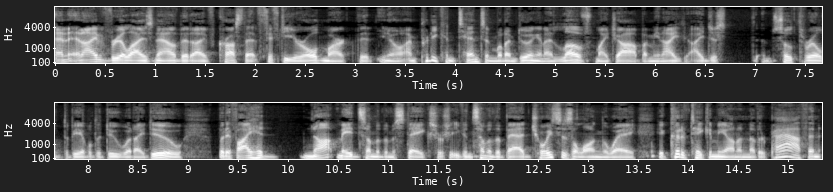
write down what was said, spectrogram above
And and I've realized now that I've crossed that 50 year old mark that, you know, I'm pretty content in what I'm doing and I love my job. I mean, I, I just am so thrilled to be able to do what I do. But if I had not made some of the mistakes or even some of the bad choices along the way, it could have taken me on another path. And,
